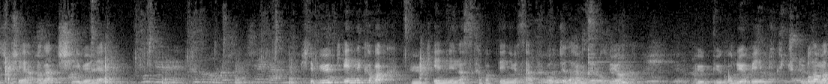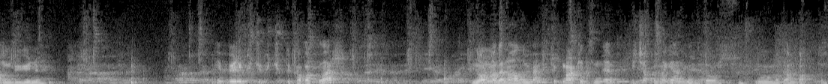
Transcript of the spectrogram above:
Hiçbir şey yapmadan çiğ böyle. İşte büyük enli kabak, büyük enli nasıl kabak deniyorsa artık olunca daha güzel oluyor. Büyük büyük oluyor. Benimki küçüktü bulamadım büyüğünü. Hep böyle küçük küçüktü kabaklar. Normadan aldım ben. Türk marketinde hiç aklıma gelmedi doğrusu. Normadan baktım.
